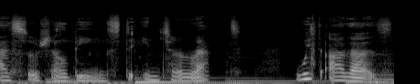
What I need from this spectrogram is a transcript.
as social beings to interact with others.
